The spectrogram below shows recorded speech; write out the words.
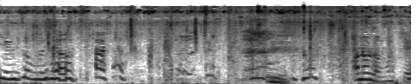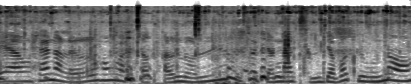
nhưng sao bây giờ anh nói là một trẻ một cái nào nữa không mà tự tự luôn lúc cho cho năng cứ cho bất cứ nó.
